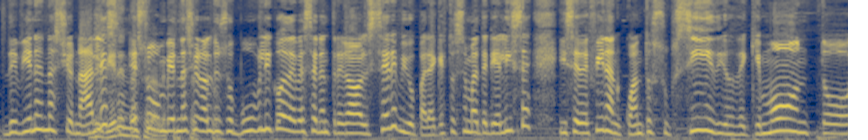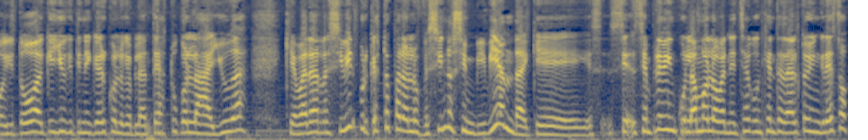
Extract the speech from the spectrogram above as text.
de bienes nacionales. De bienes Eso es un bien nacional de uso público, debe ser entregado al Servio para que esto se materialice y se definan cuántos subsidios, de qué monto y todo aquello que tiene que ver con lo que planteas tú con las ayudas que van a recibir, porque esto es para los vecinos sin vivienda, que si- siempre vinculamos lo Banechea con gente de alto ingreso,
